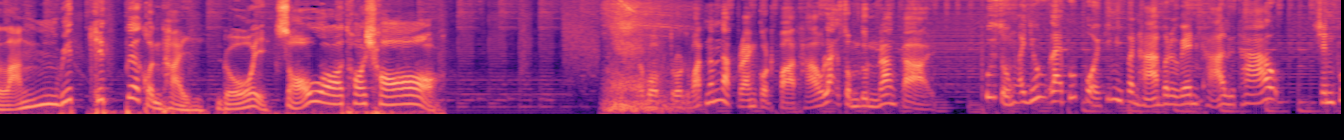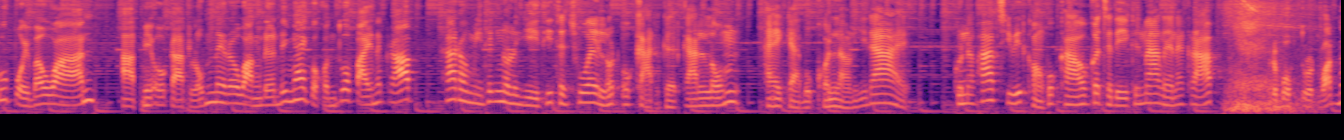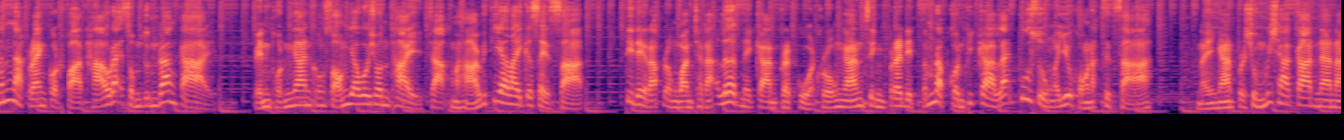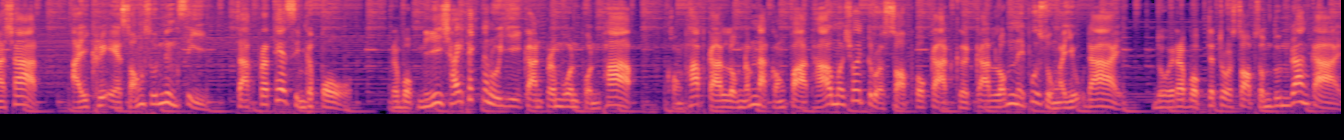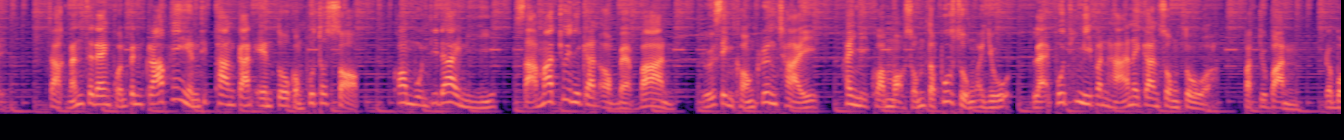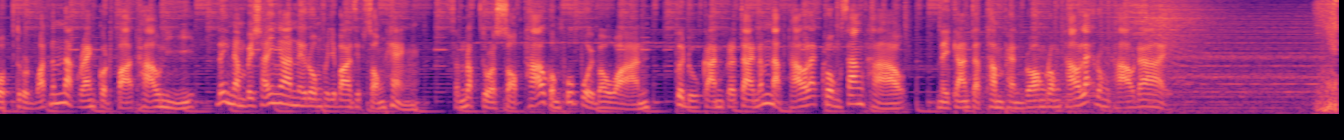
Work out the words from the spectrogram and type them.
พลังวิทย์คิดเพื่อคนไทย โดย สวทช ระบบตรวจวัดน้ำหนักแรงกดฝ่าเท้าและสมดุลร่างกาย ผู้สูงอายุและผู้ป่วยที่มีปัญหาบริเวณขาหรือเท้า เช่นผู้ป่วยเบาหวาน อาจมีโอกาสล้มในระหว่างเดินได้ง่ายกว่าคนทั่วไปนะครับ ถ้าเรามีเทคโนโลยีที่จะช่วยลดโอกาสเกิดการล้ม ให้แก่บุคคลเหล่านี้ได้ คุณภาพชีวิตของพวกเขาก็จะดีขึ้นมากเลยนะครับ ระบบตรวจวัดน้ำหนักแรงกดฝ่าเท้าและสมดุลร่างกาย เป็นผลงานของสองเยาวชนไทย จากมหาวิทยาลัยเกษตรศาสตร์ ที่ได้รับรางวัลชนะเลิศในการประกวดโครงงานสิ่งประดิษฐ์สำหรับคนพิการและผู้สูงอายุของนักศึกษา ในงานประชุมวิชาการนานาชาติ iCreate 2014 จากประเทศสิงคโปร์ระบบนี้ใช้เทคโนโลยีการประมวลผลภาพ ของภาพการลงน้ำหนักของฝ่าเท้ามาช่วยตรวจสอบโอกาสเกิดการล้มในผู้สูงอายุได้ โดยระบบจะตรวจสอบสมดุลร่างกาย จากนั้นแสดงผลเป็นกราฟให้เห็นทิศทางการเอนตัวของผู้ทดสอบ ข้อมูลที่ได้นี้ สามารถช่วยในการออกแบบบ้าน หรือสิ่งของเครื่องใช้ ให้มีความเหมาะสมต่อผู้สูงอายุ และผู้ที่มีปัญหาในการทรงตัว ปัจจุบัน ระบบตรวจวัดน้ำหนักแรงกดฝ่าเท้านี้ ได้นำไปใช้งานในโรงพยาบาล 12 แห่งสำหรับตรวจสอบเท้าของผู้ป่วยเบาหวาน เพื่อดูการกระจายน้ำหนักเท้าและโครงสร้างเท้า ในการจัดทำแผ่นรองรองเท้าและรองเท้าได้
